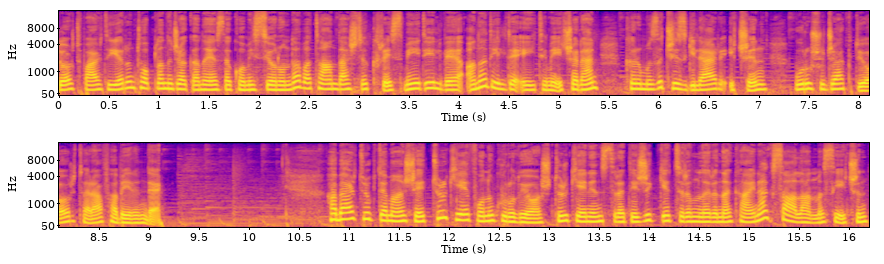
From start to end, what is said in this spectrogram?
Dört parti yarın toplanacak anayasa komisyonunda vatandaşlık, resmi dil ve ana dilde eğitimi içeren kırmızı çizgiler için vuruşacak diyor taraf haberinde. Habertürk'te manşet Türkiye fonu kuruluyor. Türkiye'nin stratejik yatırımlarına kaynak sağlanması için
